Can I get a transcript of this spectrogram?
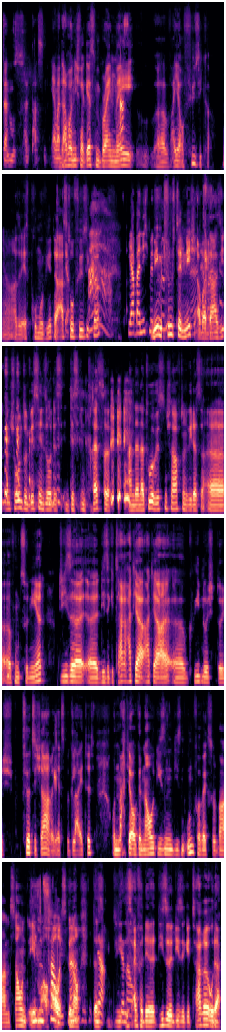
dann muss es halt passen. Ja, man darf auch nicht vergessen, Brian May äh, war ja auch Physiker. Ja, also er ist promovierter Astrophysiker. Ah, ja, aber nicht mit nee, mit 15 nicht, ne? aber da sieht man schon so ein bisschen so das, das Interesse an der Naturwissenschaft und wie das äh, funktioniert. Diese, äh, diese Gitarre hat ja, hat ja äh, Queen durch, durch 40 Jahre jetzt begleitet und macht ja auch genau diesen, diesen unverwechselbaren Sound eben Diesen auch Sound, aus. ne? Genau. Das, Ja, die, genau. ist einfach der, diese, diese Gitarre oder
